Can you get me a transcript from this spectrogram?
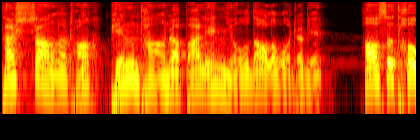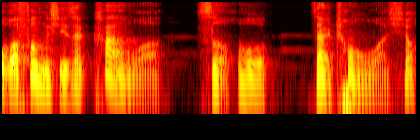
他上了床，平躺着，把脸扭到了我这边。好似透过缝隙在看我，似乎在冲我笑，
